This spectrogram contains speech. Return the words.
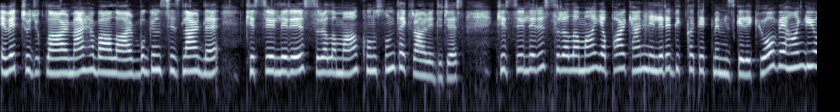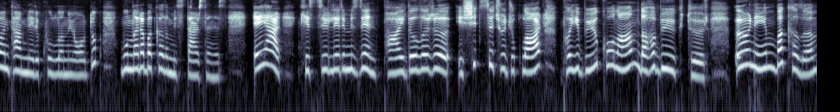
Evet çocuklar, merhabalar. Bugün sizlerle kesirleri sıralama konusunu tekrar edeceğiz. Kesirleri sıralama yaparken nelere dikkat etmemiz gerekiyor ve hangi yöntemleri kullanıyorduk? Bunlara bakalım isterseniz. Eğer kesirlerimizin paydaları eşitse çocuklar, payı büyük olan daha büyüktür. Örneğin bakalım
